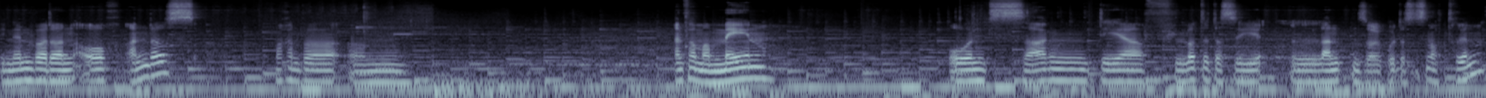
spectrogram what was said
Die nennen wir dann auch anders. Machen wir ähm, einfach mal Main und sagen der Flotte, dass sie landen soll. Gut, das ist noch drin.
